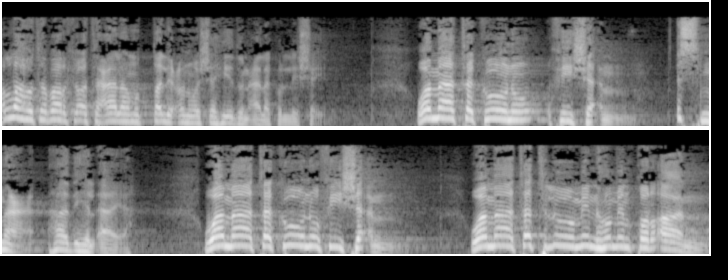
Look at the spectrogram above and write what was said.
الله تبارك وتعالى مطلع وشهيد على كل شيء. وما تكون في شأن. اسمع هذه الآية. وما تكون في شأن. وما تتلو منه من قرآن.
